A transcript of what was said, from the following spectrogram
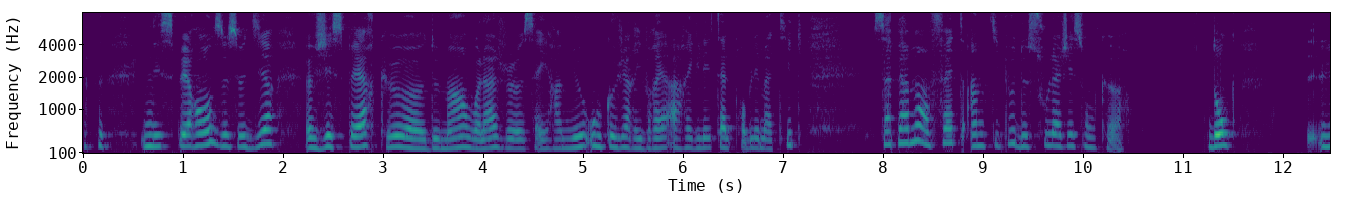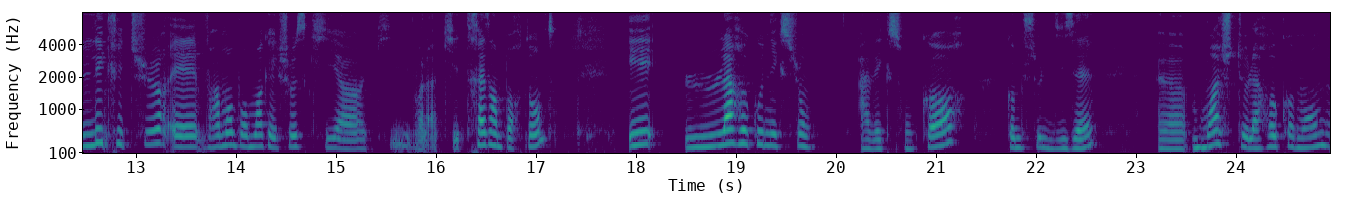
une espérance de se dire j'espère que demain, voilà, ça ira mieux, ou que j'arriverai à régler telle problématique. Ça permet en fait un petit peu de soulager son cœur. Donc, l'écriture est vraiment pour moi quelque chose qui, qui, voilà, qui est très importante. Et la reconnexion avec son corps, comme je te le disais, euh, moi je te la recommande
